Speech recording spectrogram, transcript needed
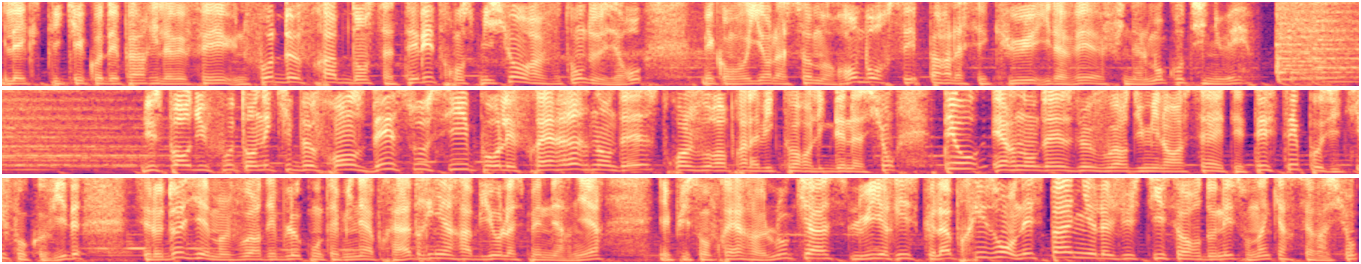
Il a expliqué qu'au départ, il avait fait une faute de frappe dans sa télétransmission en rajoutant deux zéros, mais qu'en voyant la somme remboursée par la Sécu, il avait finalement continué. Du sport du foot en équipe de France, des soucis pour les frères Hernandez. Trois jours après la victoire en Ligue des Nations, Théo Hernandez, le joueur du Milan AC, a été testé positif au Covid. C'est le deuxième joueur des Bleus contaminé après Adrien Rabiot la semaine dernière. Et puis son frère Lucas, lui, risque la prison en Espagne. La justice a ordonné son incarcération.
